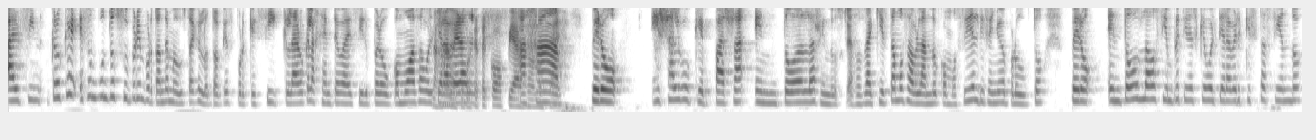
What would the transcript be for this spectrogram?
al fin, creo que es un punto súper importante, me gusta que lo toques, porque sí, claro que la gente va a decir, pero ¿cómo vas a voltear a ver a... ¿Por qué te copias? Ajá, no sé. pero es algo que pasa en todas las industrias. O sea, aquí estamos hablando como sí del diseño de producto, pero en todos lados siempre tienes que voltear a ver qué está haciendo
